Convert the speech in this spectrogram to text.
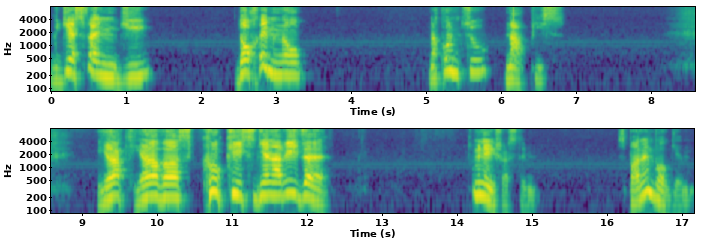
gdzie swędzi, do hymnu. Na końcu napis. Jak ja was, kukis, nienawidzę! Mniejsza z tym. Z Panem Bogiem.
